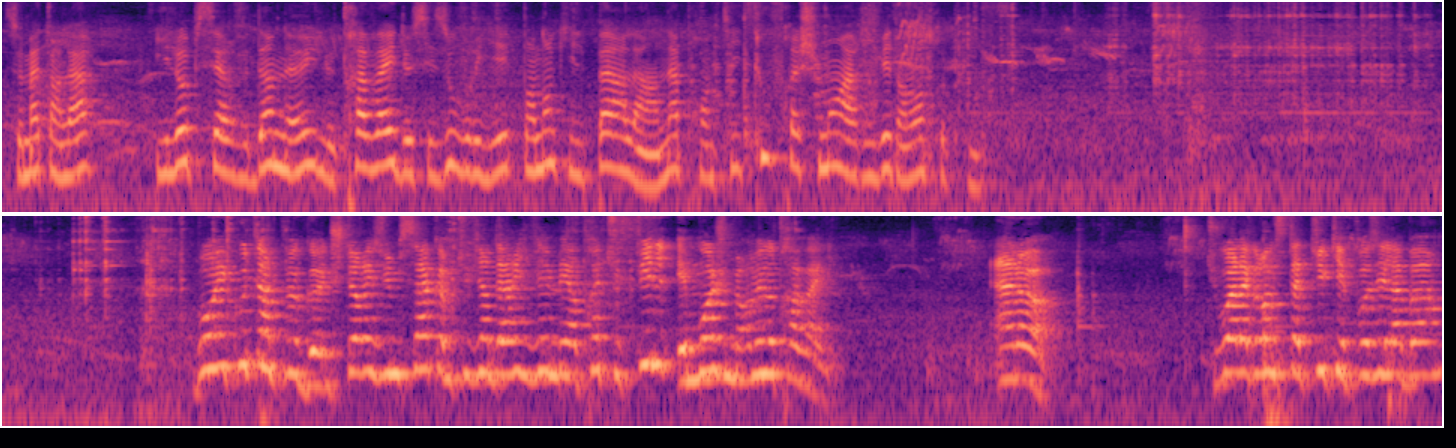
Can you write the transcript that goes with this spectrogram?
Ce matin-là, il observe d'un œil le travail de ses ouvriers pendant qu'il parle à un apprenti tout fraîchement arrivé dans l'entreprise. Bon, écoute un peu, Gon, je te résume ça comme tu viens d'arriver, mais après tu files et moi je me remets au travail. Alors, tu vois la grande statue qui est posée là-bas?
